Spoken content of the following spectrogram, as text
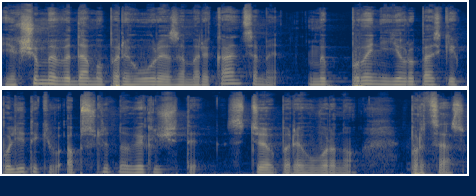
Якщо ми ведемо переговори з американцями, ми повинні європейських політиків абсолютно виключити з цього переговорного процесу.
